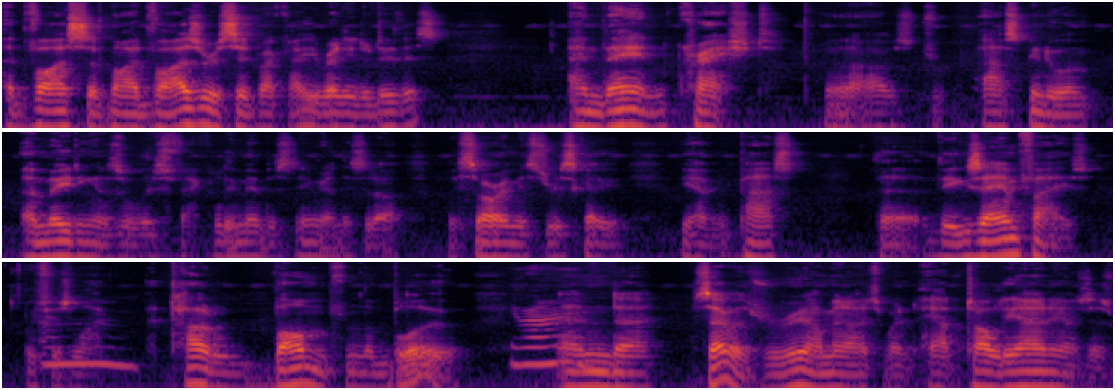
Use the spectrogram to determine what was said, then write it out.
advice of my advisor, who said, "Okay, you're ready to do this?" And then crashed. I was asked into a, a meeting, and there's all these faculty members sitting around. They said, "Oh, we're sorry, Mr. Isco, you, haven't passed the the exam phase," which was like a total bomb from the blue. You're right. And uh, so it was real. I mean, I just went out to Leonie. I was just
